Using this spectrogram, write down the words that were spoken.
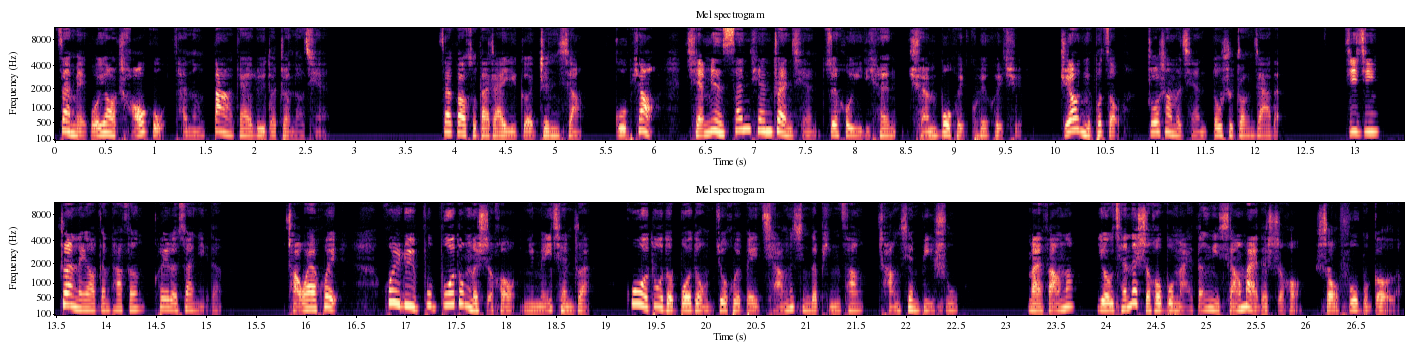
在美国要炒股，才能大概率的赚到钱。再告诉大家一个真相。股票前面三天赚钱，最后一天全部会亏回去。只要你不走，桌上的钱都是庄家的。基金赚了要跟他分，亏了算你的。炒外汇，汇率不波动的时候你没钱赚，过度的波动就会被强行的平仓，长线必输。买房呢，有钱的时候不买，等你想买的时候，首付不够了。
